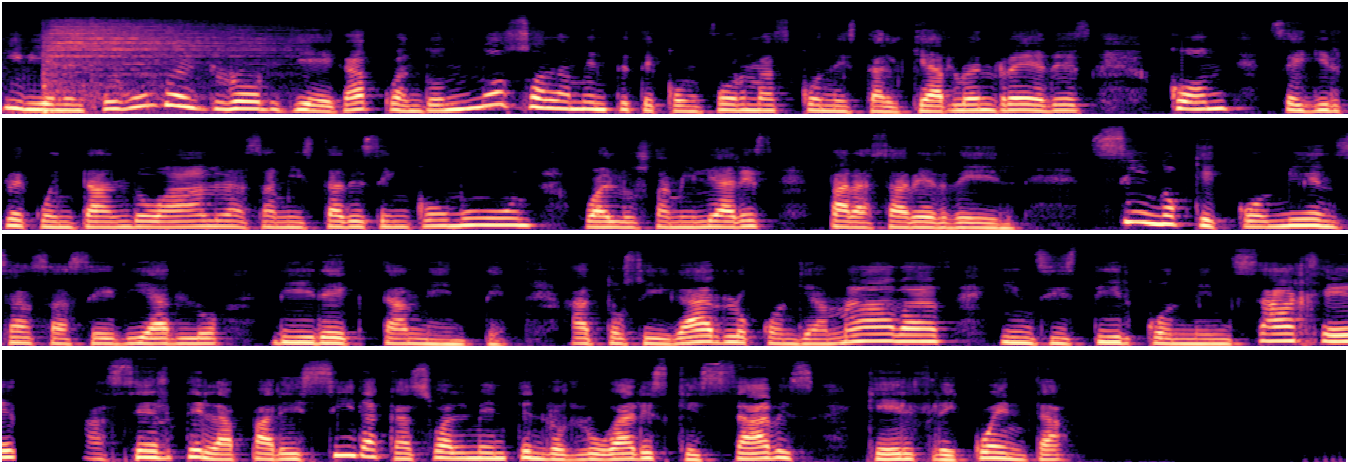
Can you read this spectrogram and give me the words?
Y bien, el segundo error llega cuando no solamente te conformas con estalquearlo en redes, con seguir frecuentando a las amistades en común o a los familiares para saber de él, sino que comienzas a asediarlo directamente, a tosigarlo con llamadas, insistir con mensajes, hacerte la parecida casualmente en los lugares que sabes que él frecuenta.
